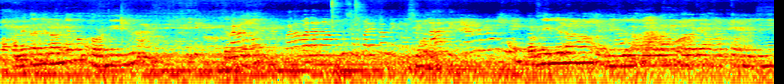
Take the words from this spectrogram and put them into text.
Mapalitan niyo lang yan, mag tornillo. Parang, parang wala na akong gustong palitan eh. Gusto ko lahat eh. Tornilyo lang ma'am, tornilyo lang wala mo talaga yung tornilyo niya.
